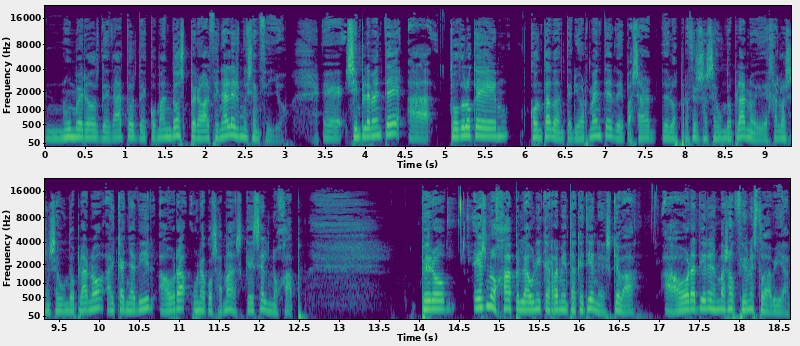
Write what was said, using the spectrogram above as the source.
números, de datos, de comandos, pero al final es muy sencillo. Eh, simplemente a todo lo que contado anteriormente de pasar de los procesos a segundo plano y dejarlos en segundo plano, hay que añadir ahora una cosa más, que es el NoHub. Pero ¿es NoHub la única herramienta que tienes? ¿Qué va? Ahora tienes más opciones todavía.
